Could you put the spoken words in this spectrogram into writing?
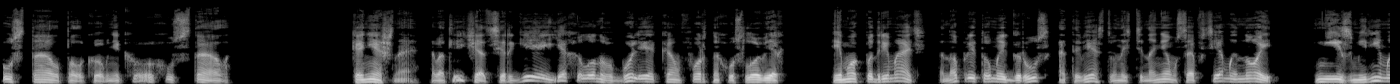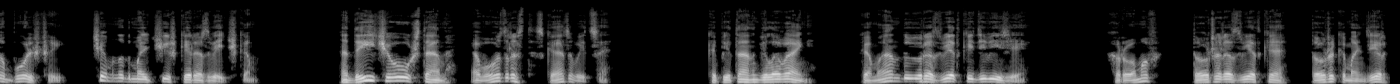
Устал полковник, ох, устал. Конечно, в отличие от Сергея, ехал он в более комфортных условиях и мог подремать, но при том и груз ответственности на нем совсем иной, неизмеримо больший чем над мальчишкой-разведчиком. Да и чего уж там, а возраст сказывается. Капитан Головань, командую разведкой дивизии. Хромов, тоже разведка, тоже командир.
